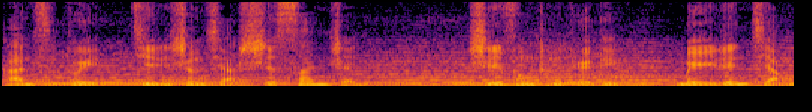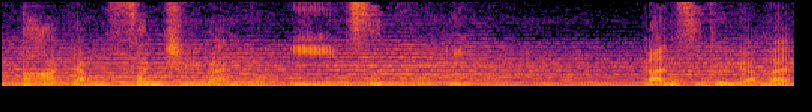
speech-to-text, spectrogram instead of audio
敢死队仅剩下十三人，石峰城决定每人奖大洋三十元以资鼓励。敢死队员们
